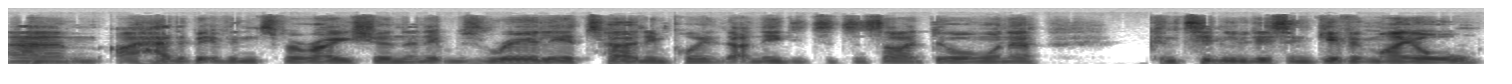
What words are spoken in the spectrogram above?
Um, I had a bit of inspiration, and it was really a turning point that I needed to decide: do I want to continue this and give it my all,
